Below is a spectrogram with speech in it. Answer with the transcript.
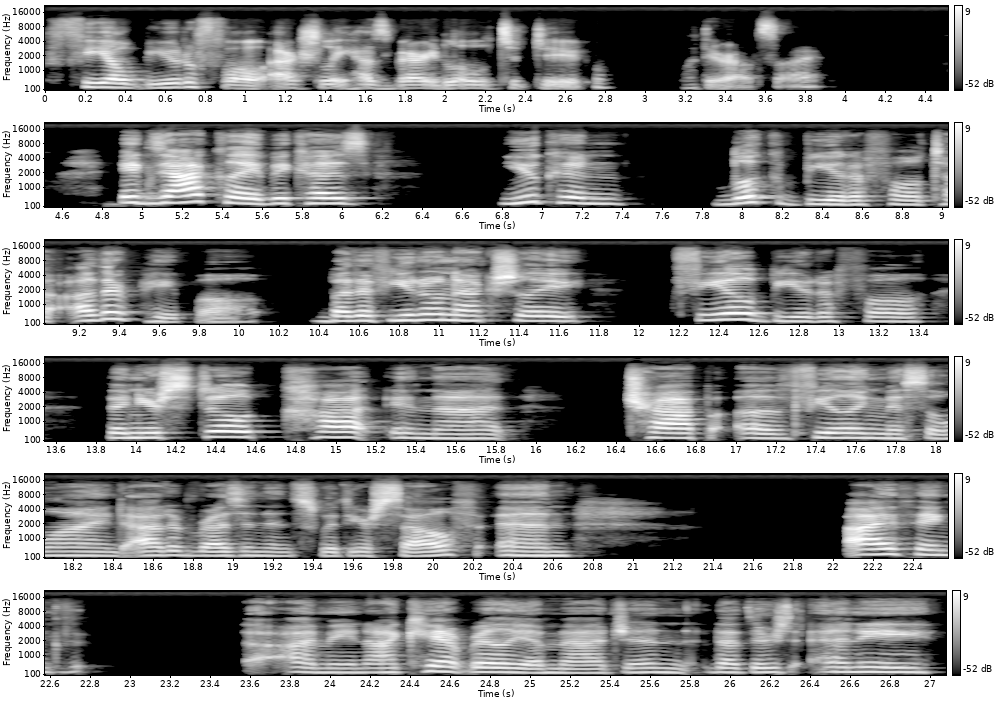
feel beautiful actually has very little to do with your outside. Exactly, because you can look beautiful to other people, but if you don't actually feel beautiful, then you're still caught in that trap of feeling misaligned, out of resonance with yourself. And I think I mean, I can't really imagine that there's any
